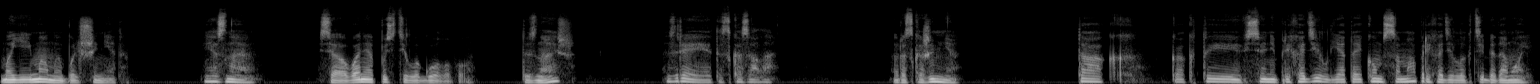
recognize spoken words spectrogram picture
Моей мамы больше нет. Я знаю. Сяо Ваня отпустила голову. Ты знаешь? Зря я это сказала. Расскажи мне. Так, как ты все не приходил, я тайком сама приходила к тебе домой. —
